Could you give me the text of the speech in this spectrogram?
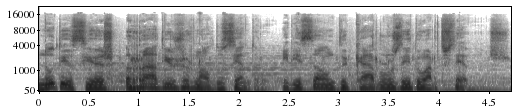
Notícias Rádio Jornal do Centro. Edição de Carlos Eduardo Esteves.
